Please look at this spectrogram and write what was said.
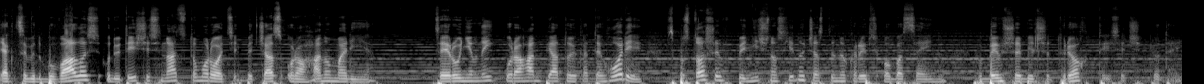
як це відбувалось у 2017 році під час урагану Марія. Цей руйнівний ураган п'ятої категорії спустошив північно-східну частину Карибського басейну, вбивши більше трьох тисяч людей.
